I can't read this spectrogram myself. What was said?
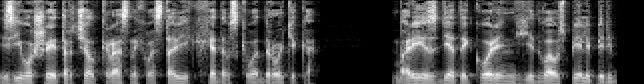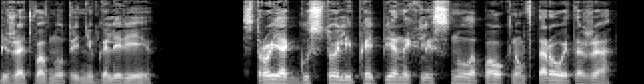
Из его шеи торчал красный хвостовик хедовского дротика. Борис, дед и корень едва успели перебежать во внутреннюю галерею. Струя густой липкой пены хлестнула по окнам второго этажа.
